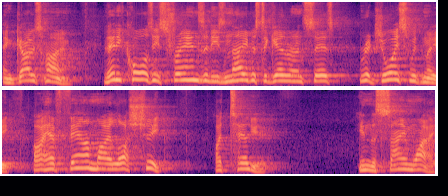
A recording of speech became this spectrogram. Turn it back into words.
and goes home. Then he calls his friends and his neighbours together and says, Rejoice with me, I have found my lost sheep. I tell you, in the same way,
